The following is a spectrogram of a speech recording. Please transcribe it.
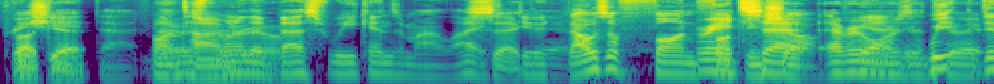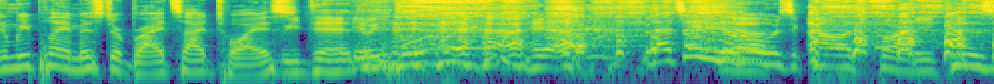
appreciate Fuck yeah. that? Fun that was time, one of the best weekends of my life, Sick. dude. That was a fun Great fucking set. show. Everyone Yeah. was into we it. didn't we play Mr. Brightside twice? we did. We did. That's how you know Yeah. it was a college party because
